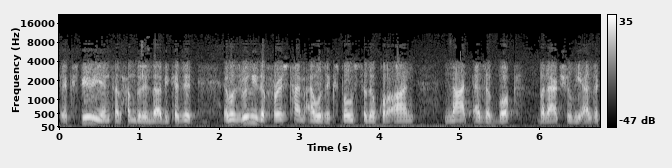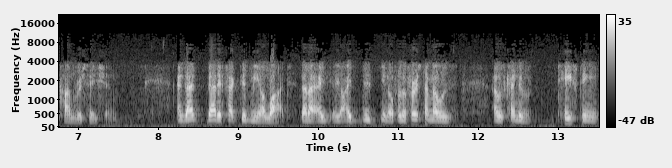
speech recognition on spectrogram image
experience, alhamdulillah, because it, it was really the first time I was exposed to the Quran not as a book, but actually as a conversation. And that, that affected me a lot. That I, I did, you know, for the first time I was, I was kind of tasting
